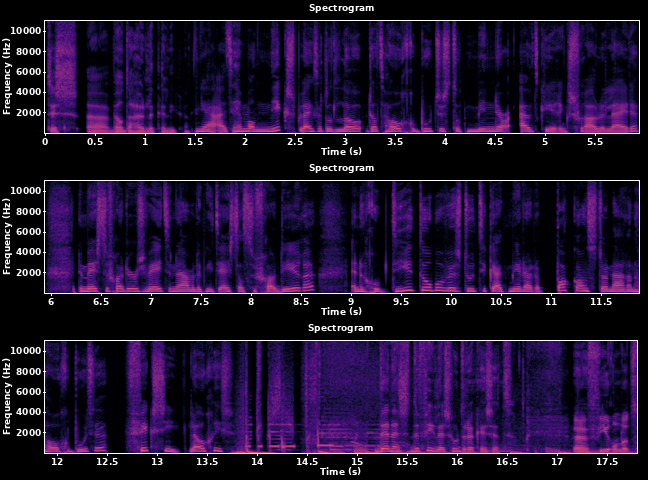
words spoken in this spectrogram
Het is uh, wel duidelijk, Elieke. Ja, uit helemaal niks blijkt dat, het dat hoge boetes tot minder uitkeringsfraude leiden. De meeste fraudeurs weten namelijk niet eens dat ze frauderen. En de groep die het doelbewust doet, die kijkt meer naar de pakkans dan naar een hoge boete. Fictie, logisch. Dennis, de files, hoe druk is het? Uh, 400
